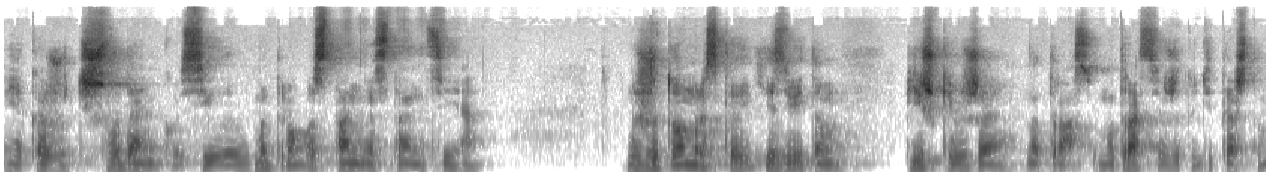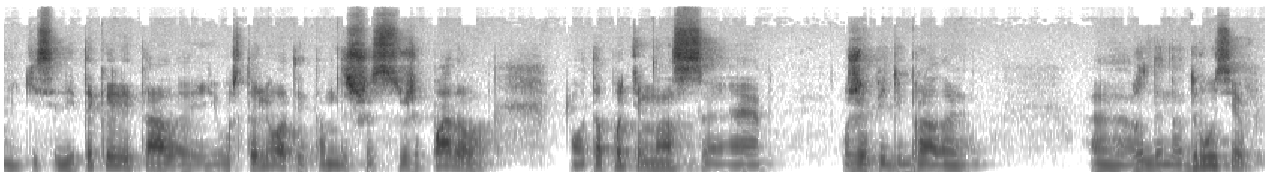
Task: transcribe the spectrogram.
як кажуть, швиденько сіли в метро. Остання станція Житомирська, і звітом пішки вже на трасу. На трасі вже тоді теж там якісь літаки літали, і вертольоти, і там де щось вже падало. От, а потім нас е, вже підібрали е, родина друзів.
